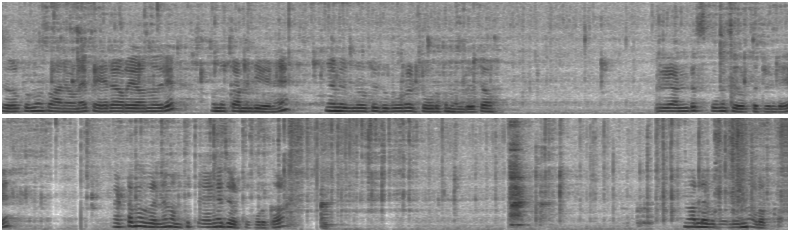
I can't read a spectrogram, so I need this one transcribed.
ചേർക്കുന്ന സാധനമാണേ. പേരറിയാവുന്നവർ ഒന്ന് കമന്റ് ചെയ്യണേ. ഞാൻ ഇതിലോട്ട് ഇതുകൂടെ ഇട്ട് കൊടുക്കുന്നുണ്ട് കേട്ടോ. രണ്ട് സ്പൂൺ ചേർത്തിട്ടുണ്ട്. പെട്ടെന്ന് തന്നെ നമുക്ക് തേങ്ങ ചേർത്ത് കൊടുക്കാം. നല്ലതുപോലെ ഒന്ന് ഇളക്കാം.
